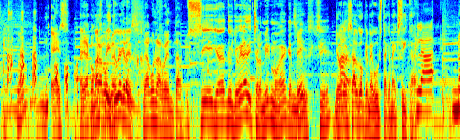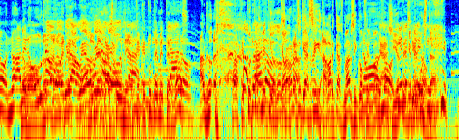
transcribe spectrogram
Es. Compra algo Maspi, que- ¿tú qué crees? Me hago una renta. Sí, yo, yo hubiera dicho lo mismo, ¿eh? Que, ¿Sí? sí. Yo creo que es algo que me gusta, que me excita. Cla- no, no, a ver, No, o una no, no otra. cuidado, No cuidado. metas túnel, que es que tú te metes Claro. dos. Algo. Ah, que tú te has Claro. metido dos Claro, ahora. es que así renta. abarcas más y coges No, más. Ya, no, si yo te- que me gusta.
